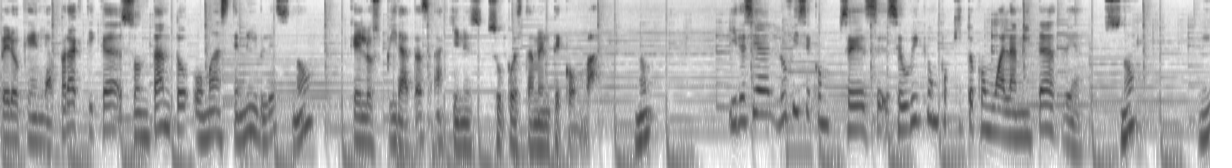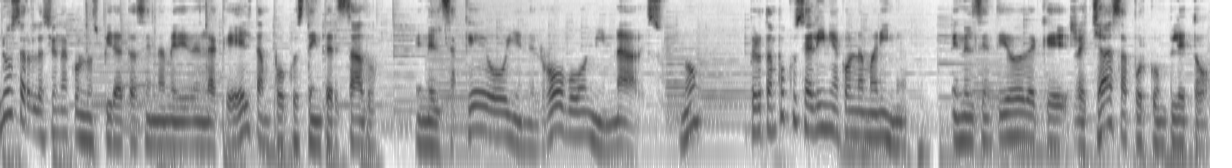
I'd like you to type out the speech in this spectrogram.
pero que en la práctica son tanto o más temibles, ¿no? Que los piratas a quienes supuestamente combaten, ¿no? Y decía, Luffy se, ubica un poquito como a la mitad de ambos, ¿no? No se relaciona con los piratas en la medida en la que él tampoco está interesado en el saqueo y en el robo ni nada de eso, ¿no? Pero tampoco se alinea con la marina en el sentido de que rechaza por completo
